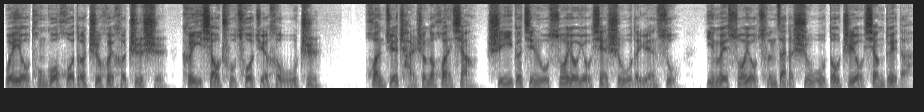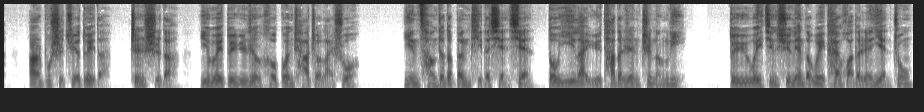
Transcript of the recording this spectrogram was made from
唯有通过获得智慧和知识。可以消除错觉和无知。幻觉产生的幻象是一个进入所有有限事物的元素，因为所有存在的事物都只有相对的，而不是绝对的、真实的。因为对于任何观察者来说，隐藏着的本体的显现都依赖于他的认知能力。对于未经训练的未开化的人眼中，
